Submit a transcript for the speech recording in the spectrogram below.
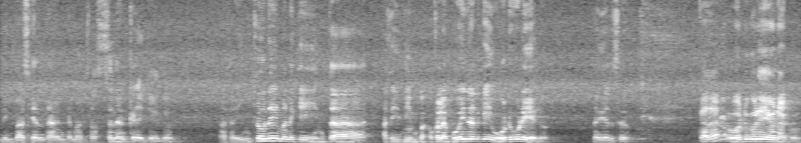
బిగ్ బాస్కి వెళ్తా అంటే మాత్రం అస్సలు ఎంకరేజ్ చేయదు. అసలు ఇంట్లోనే మనకి ఇంత అసలు నేను ఒకవేళ పోయినానికి ఓటు కూడా వేయదు. నాకు తెలుసు. కదా? ఓటు కూడా వేయవు నాకు.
